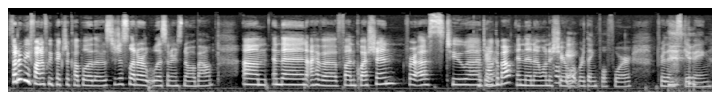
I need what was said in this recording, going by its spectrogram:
I thought it'd be fun if we picked a couple of those to just let our listeners know about. Um, and then I have a fun question for us to uh, talk about, and then I want to share Okay. what we're thankful for for Thanksgiving,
